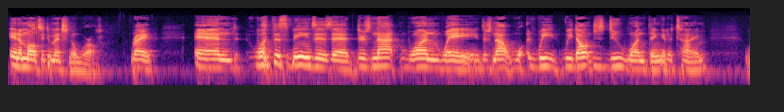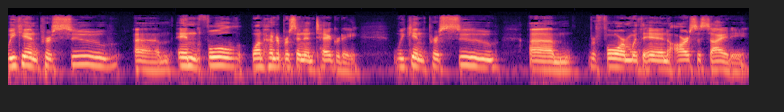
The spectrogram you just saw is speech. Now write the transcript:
in a multidimensional world, right? And what this means is that there's not one way. There's not we we don't just do one thing at a time. We can pursue um, in full 100% integrity. We can pursue um, reform within our society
